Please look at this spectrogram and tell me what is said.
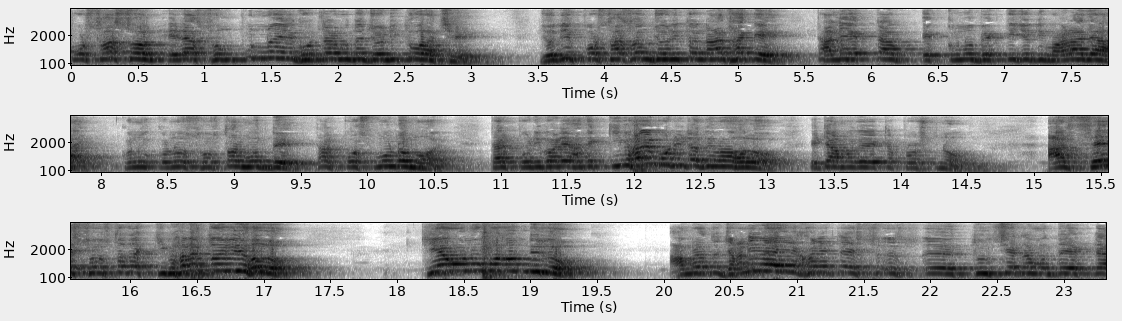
প্রশাসন, এরা সম্পূর্ণ এই ঘটনার মধ্যে জড়িত আছে। যদি প্রশাসন জড়িত না থাকে, তাহলে একটা, এক- কোনো ব্যক্তি যদি মারা যায়, কোনো কোনো সংস্থার মধ্যে, তার পোস্টমর্টম হয়। তার পরিবারের হাতে কীভাবে বডিটা দেওয়া হলো, এটা আমাদের একটা প্রশ্ন। আর সেই সংস্থাটা কীভাবে তৈরি হলো কে অনুমোদন দিল? আমরা তো জানি না, এখন একটা তুলসিয়াটার মধ্যে একটা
